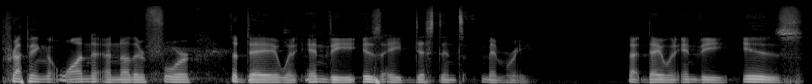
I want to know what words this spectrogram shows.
prepping one another for the day when envy is a distant memory. That day when envy is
